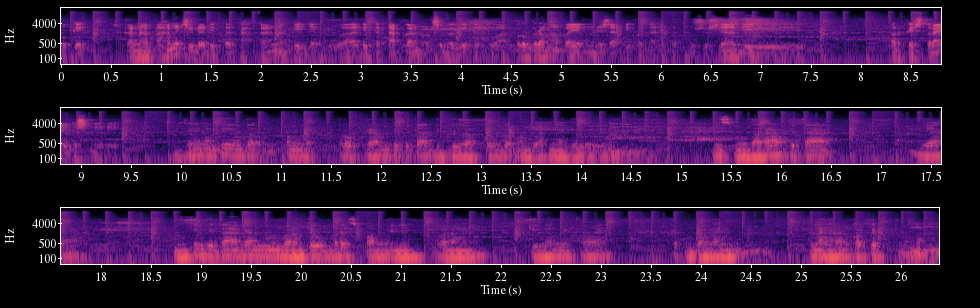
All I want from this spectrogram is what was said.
oke. Karena Pak Hamid sudah ditetapkan nanti jam 2 ditetapkan oleh sebagai ketua. Program apa yang mendesak di Kota Depok khususnya di orkestra itu sendiri? Jadi nanti untuk program itu kita diberi waktu untuk membuatnya dulu ini. Ini sementara kita ya mungkin kita akan membantu merespon ini apa namanya dinamika perkembangan penanganan COVID Hmm,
